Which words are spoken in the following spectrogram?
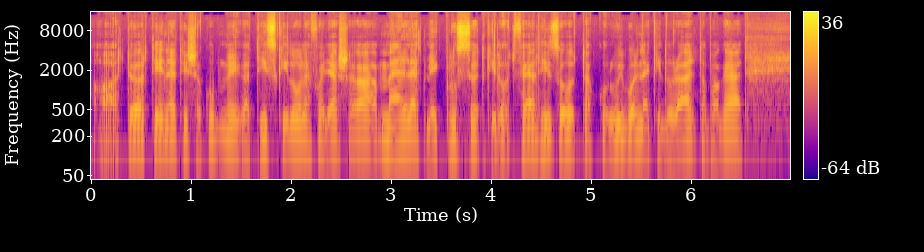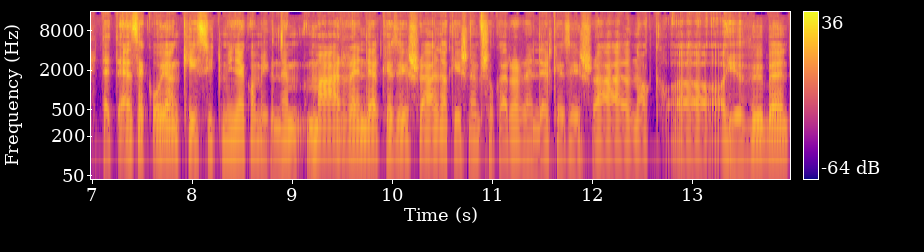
a történet, és akkor még a 10 kiló lefogyása mellett még plusz 5 kilót felhízott, akkor újból neki durálta magát. Tehát ezek olyan készítmények, amik nem már rendelkezésre állnak, és nem sokára rendelkezésre állnak a, a jövőben,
